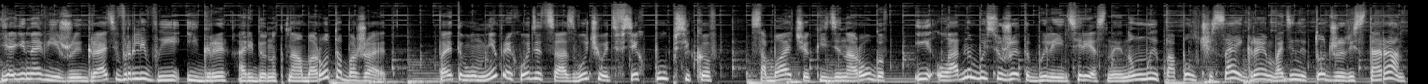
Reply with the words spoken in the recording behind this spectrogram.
Я ненавижу играть в ролевые игры, а ребенок наоборот обожает. Поэтому мне приходится озвучивать всех пупсиков, собачек, единорогов. И ладно бы сюжеты были интересные, но мы по полчаса играем в один и тот же ресторан.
